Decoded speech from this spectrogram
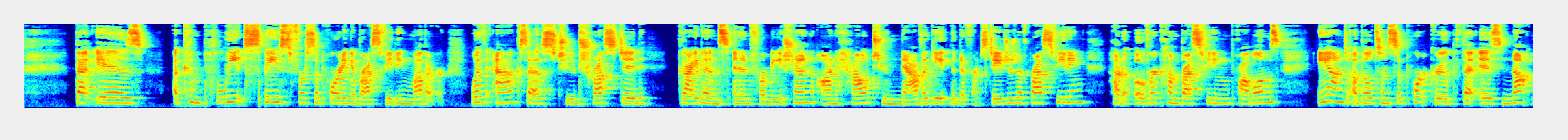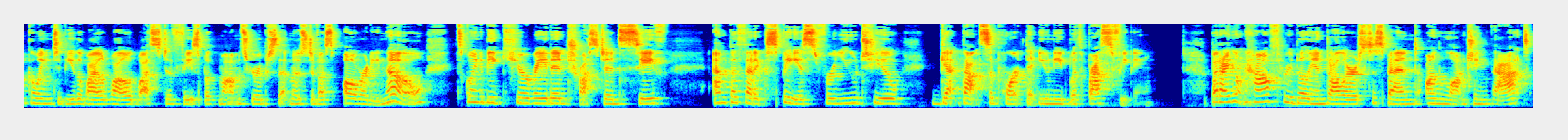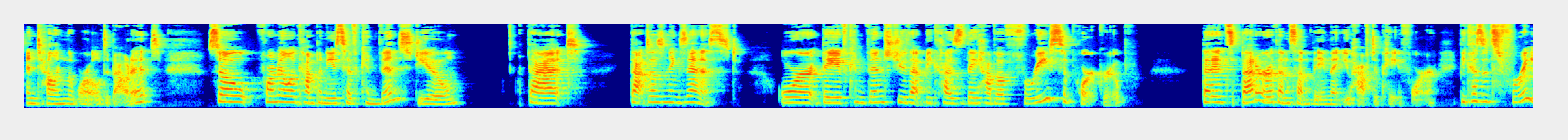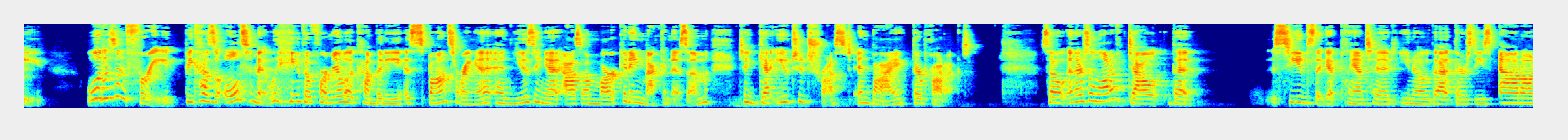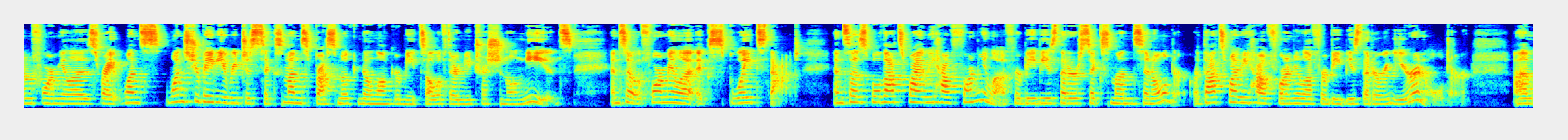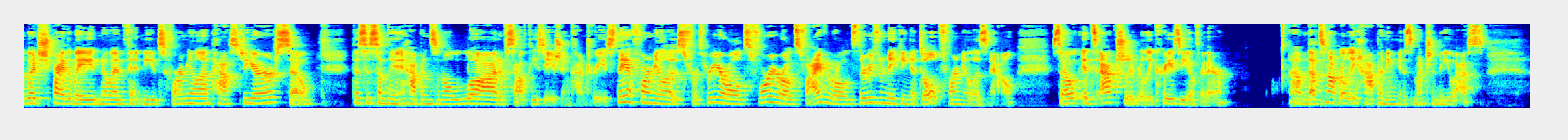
That is a complete space for supporting a breastfeeding mother with access to trusted guidance and information on how to navigate the different stages of breastfeeding, how to overcome breastfeeding problems, and a built in support group that is not going to be the wild, wild west of Facebook moms groups that most of us already know. It's going to be curated, trusted, safe, empathetic space for you to get that support that you need with breastfeeding. But I don't have $3 billion to spend on launching that and telling the world about it. So, formula companies have convinced you that that doesn't exist. Or they've convinced you that because they have a free support group, that it's better than something that you have to pay for because it's free. Well, it isn't free because ultimately the formula company is sponsoring it and using it as a marketing mechanism to get you to trust and buy their product. So, and there's a lot of doubt that seeds that get planted you know that there's these add-on formulas right? Once once your baby reaches six months breast milk no longer meets all of their nutritional needs. And so a formula exploits that and says well that's why we have formula for babies that are six months and older or that's why we have formula for babies that are a year and older um, which by the way no infant needs formula past a year. So this is something that happens in a lot of southeast asian countries. They have formulas for three year olds four year olds five year olds they're even making adult formulas now. So it's actually really crazy over there. Um, that's not really happening as much in the US.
